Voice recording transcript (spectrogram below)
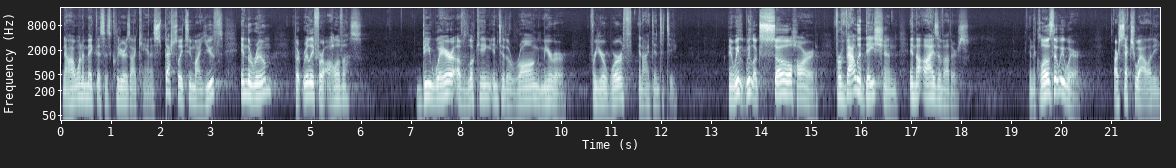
Now, I want to make this as clear as I can, especially to my youth in the room, but really for all of us. Beware of looking into the wrong mirror for your worth and identity. And we, we look so hard for validation in the eyes of others. In the clothes that we wear, our sexuality,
